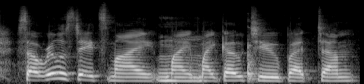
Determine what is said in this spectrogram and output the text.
so real estate's my my Mm-hmm. my go-to, but um,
